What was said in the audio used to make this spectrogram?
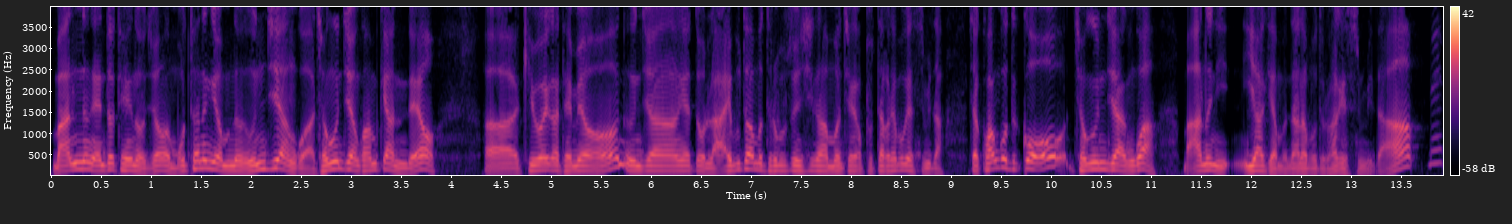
만능 엔터테이너죠. 못하는 게 없는 은지양과 정은지양과 함께 하는데요. 아, 기회가 되면 은지양의 또 라이브도 한번 들어볼 수 있는 시간 한번 제가 부탁을 해보겠습니다. 자, 광고 듣고 정은지양과 많은 이, 이야기 한번 나눠보도록 하겠습니다. 네.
